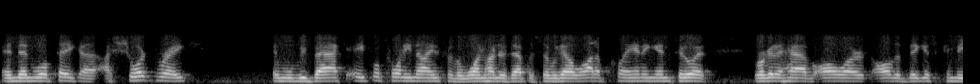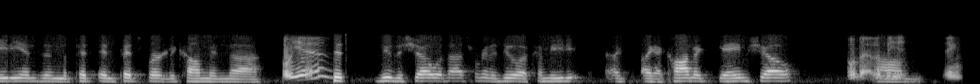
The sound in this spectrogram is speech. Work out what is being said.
and then we'll take a, a short break, and we'll be back April 29th for the 100th episode. We got a lot of planning into it. We're gonna have all our all the biggest comedians in the pit in Pittsburgh to come and uh, Oh yeah. sit, do the show with us. We're gonna do a comedy a, like a comic game show. Well, that'll Um, be interesting.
